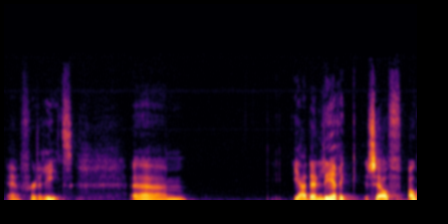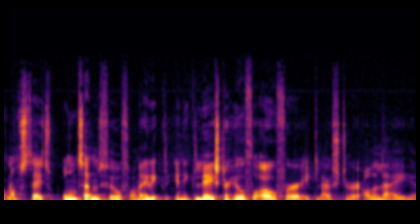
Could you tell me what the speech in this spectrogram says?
en verdriet. Um, ja, daar leer ik zelf ook nog steeds ontzettend veel van. En ik, en ik lees er heel veel over. Ik luister allerlei uh,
